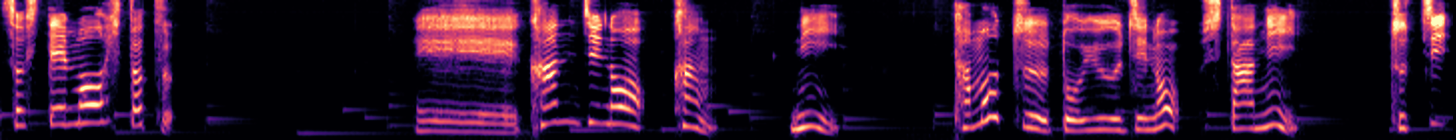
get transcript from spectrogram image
そしてもう一つ。えー、漢字の漢に、保つという字の下に、土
